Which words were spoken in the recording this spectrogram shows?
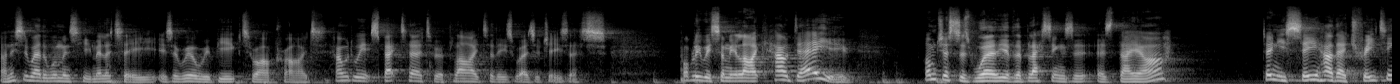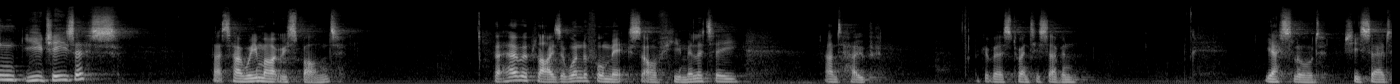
And this is where the woman's humility is a real rebuke to our pride. How would we expect her to reply to these words of Jesus? Probably with something like, How dare you? I'm just as worthy of the blessings as they are. Don't you see how they're treating you, Jesus? That's how we might respond. But her reply is a wonderful mix of humility and hope. Look at verse 27. Yes, Lord, she said.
